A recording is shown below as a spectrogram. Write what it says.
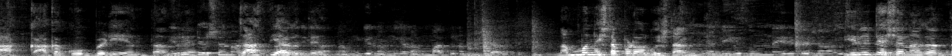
ಹಾಕ್ ಹಾಕಕ್ ಹೋಗ್ಬೇಡಿ ಅಂತ ಅಂದ್ರೆ ಇರಿಟೇಷನ್ ಜಾಸ್ತಿ ಆಗುತ್ತೆ. ನಮ್ಗೆ ನಮ್ಗೆ ನಮ್ಮ ಮಾತು ನಮ್ಗೆ ಇಷ್ಟ ಆಗುತ್ತೆ. ನಮ್ಮನ್ನ ಇಷ್ಟಪಡೋರ್ಗೂ ಇಷ್ಟ ಆಗುತ್ತೆ. ಸುಮ್ನೆ ನೀವು ಸುಮ್ಮನೆ ಇರಿಟೇಷನ್ ಆಗುತ್ತೆ ಇರಿಟೇಷನ್ ಆಗಂತ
